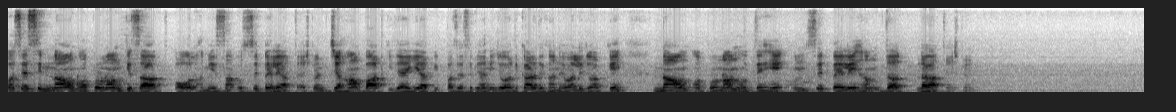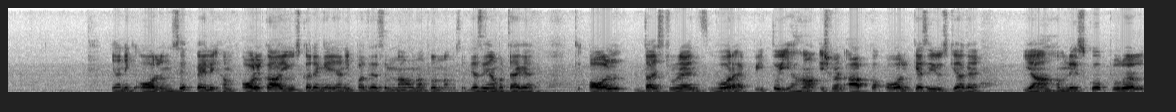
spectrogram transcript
पसेसिव नाउन और प्रोनाउन के साथ ऑल हमेशा उससे पहले आता है। स्टूडेंट, जहाँ बात की जाएगी आपकी पसेसिव यानी जो अधिकार दिखाने वाले जो आपके नाउन और प्रोनाउन होते हैं, उनसे पहले हम द लगाते हैं, स्टूडेंट। यानी कि ऑल उनसे पहले, हम ऑल का यूज़ करेंगे, यानी पजेसिव नाउन और प्रोनाउन से। जैसे यहाँ बताया गया कि all the students were happy. तो यहाँ, स्टूडेंट, आपका ऑल कैसे यूज़ किया गया है? यहाँ हमने इसको प्लूरल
